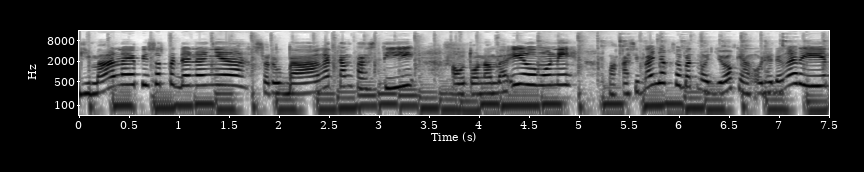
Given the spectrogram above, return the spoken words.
gimana episode perdananya? Seru banget kan pasti? Auto nambah ilmu nih. Makasih banyak Sobat Mojok yang udah dengerin.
